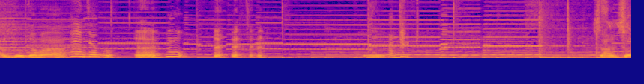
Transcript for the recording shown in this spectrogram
কালকেও যাবা হ্যাঁ যাব। হ্যাঁ? জানছো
